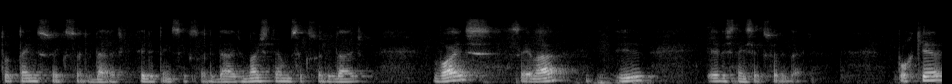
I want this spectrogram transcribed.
tu tens sexualidade, ele tem sexualidade, nós temos sexualidade, vós, sei lá, e eles têm sexualidade. Porque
